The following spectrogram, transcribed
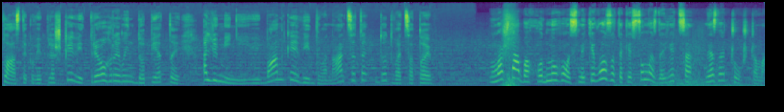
Пластикові пляшки від 3 гривень до 5, алюмінієві банки від 12 до 20. В масштабах одного сміттєвозу такі суми здаються незначущими.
